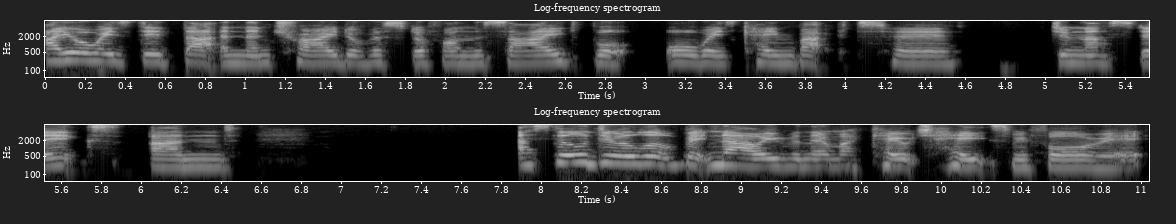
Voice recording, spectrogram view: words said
I always did that and then tried other stuff on the side, but always came back to gymnastics. And I still do a little bit now, even though my coach hates me for it.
